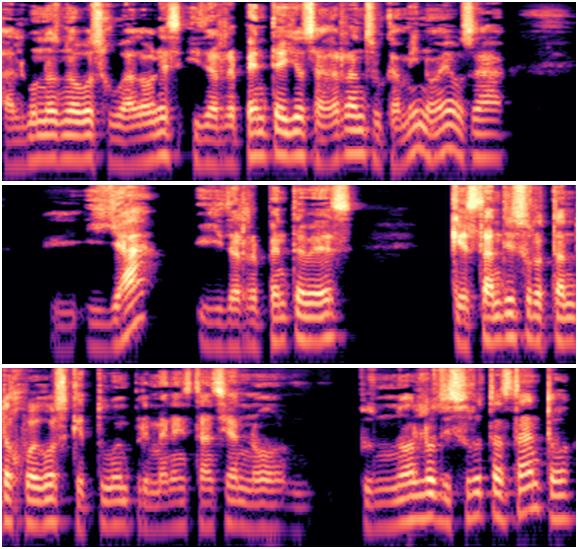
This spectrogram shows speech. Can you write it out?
algunos nuevos jugadores y de repente ellos agarran su camino, ¿eh? O sea, y ya, y de repente ves que están disfrutando juegos que tú en primera instancia no, pues no los disfrutas tanto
